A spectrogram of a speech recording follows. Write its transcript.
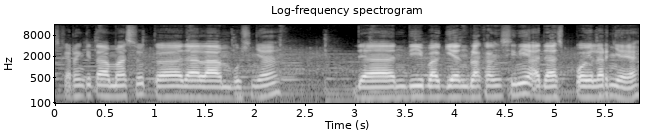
Sekarang kita masuk ke dalam busnya. Dan di bagian belakang sini ada spoilernya ya.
